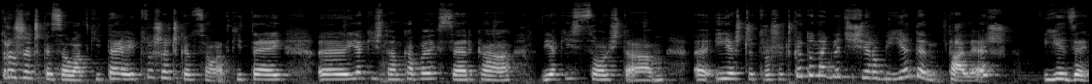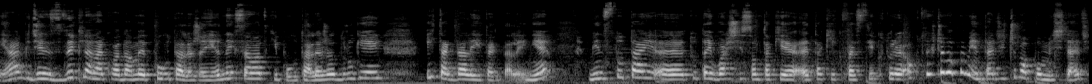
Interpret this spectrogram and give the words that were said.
troszeczkę sałatki tej, troszeczkę sałatki tej, e, jakiś tam kawałek serka, jakiś coś tam e, i jeszcze troszeczkę, to nagle ci się robi jeden talerz jedzenia, gdzie zwykle nakładamy pół talerza jednej sałatki, pół talerza drugiej i tak dalej, i tak dalej, nie? Więc tutaj, e, tutaj właśnie są takie, e, takie kwestie, które, o których trzeba pamiętać i trzeba pomyśleć.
